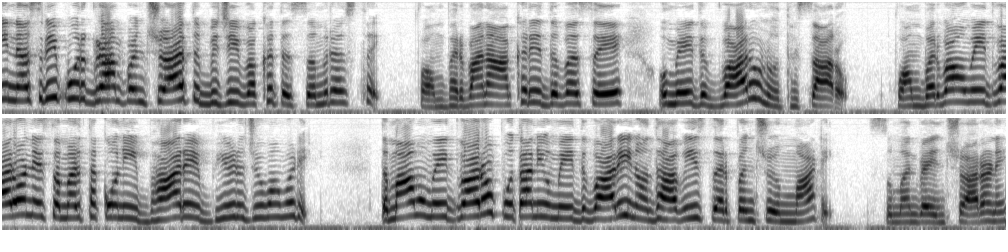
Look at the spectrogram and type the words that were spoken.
તાલુકાની નસરીપુર ગ્રામ પંચાયત બીજી વખત સમરસ થઈ. ફોર્મ ભરવાના આખરી દિવસે ઉમેદવારોનો ધસારો. ફોર્મ ભરવા ઉમેદવારો અને સમર્થકોની ભારે ભીડ જોવા મળી. તમામ ઉમેદવારો પોતાની ઉમેદવારી નોંધાવી સરપંચ માટે સુમનબેન ચારણે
